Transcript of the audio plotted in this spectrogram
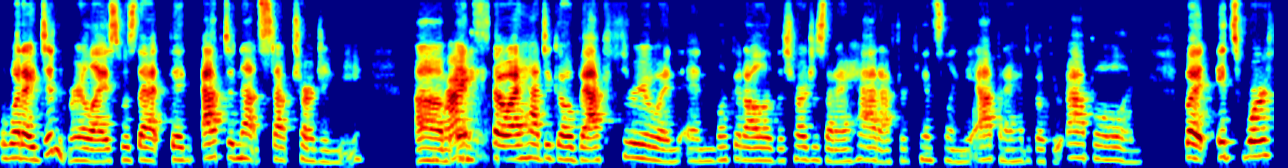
But what I didn't realize was that the app did not stop charging me. Um, right. And so I had to go back through and, and look at all of the charges that I had after canceling the app, and I had to go through Apple. And but it's worth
